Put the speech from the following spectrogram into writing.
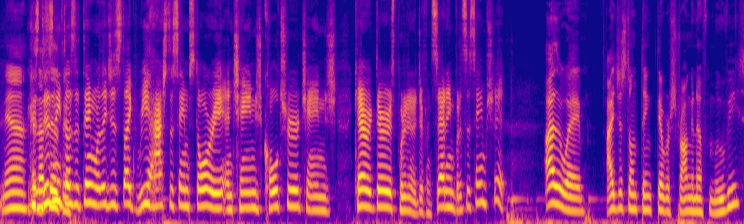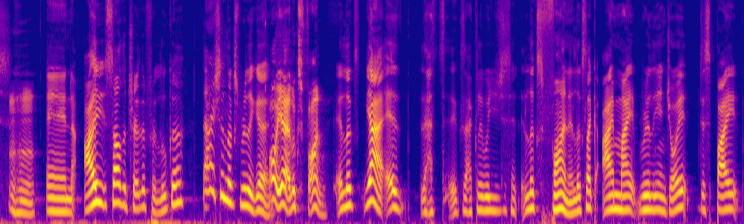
Yeah, Because that's the Disney does the thing where they just like rehash the same story and change culture, change characters, put it in a different setting, but it's the same shit. Either way, I just don't think they were strong enough movies. Mm-hmm. And I saw the trailer for Luca. That actually looks really good. Oh yeah, it looks fun. It looks yeah. It, that's exactly what you just said. It looks fun. It looks like I might really enjoy it, despite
